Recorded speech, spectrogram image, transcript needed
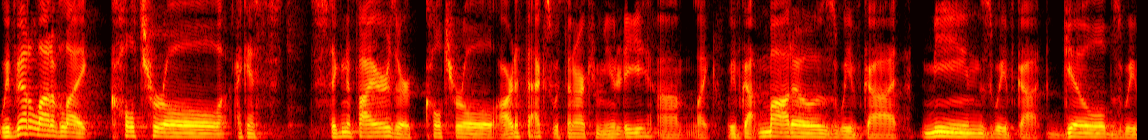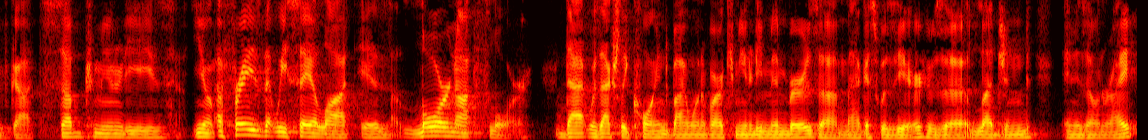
We've got a lot of like cultural, I guess, signifiers or cultural artifacts within our community. Um, like we've got mottos, we've got memes, we've got guilds, we've got sub communities. You know, a phrase that we say a lot is lore, not floor. That was actually coined by one of our community members, uh, Magus Wazir, who's a legend in his own right.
